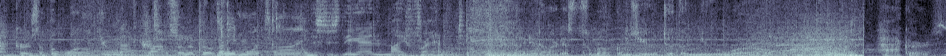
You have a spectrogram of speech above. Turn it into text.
Hackers of the world unite. Cops on the building. I need more time. This is the end, my friend. United Artists welcomes you to the new world. Hackers.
